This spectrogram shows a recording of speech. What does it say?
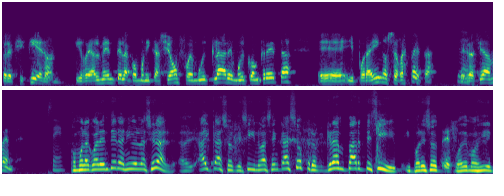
pero existieron y realmente la comunicación fue muy clara y muy concreta eh, y por ahí no se respeta, desgraciadamente. Sí. Como la cuarentena a nivel nacional. Hay casos que sí, no hacen caso, pero gran parte sí, y por eso podemos ir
